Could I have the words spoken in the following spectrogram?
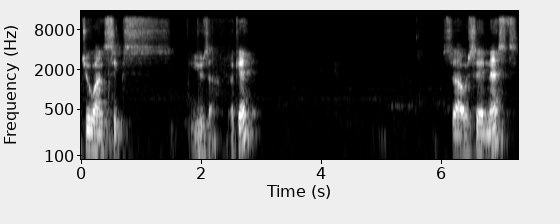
216 user, okay? So I will say next.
